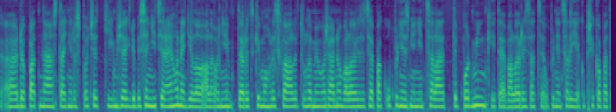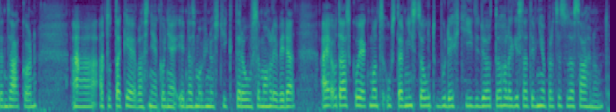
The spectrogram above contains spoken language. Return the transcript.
uh, dopad na státní rozpočet tím, že kdyby se nic jiného nedělo, ale oni teoreticky mohli schválit tuhle mimořádnou valorizaci a pak úplně změnit celé ty podmínky té valorizace, úplně celý jako překopat ten zákon. A, a to tak je vlastně jako jedna z možností, kterou se mohli vydat. A je otázkou, jak moc ústavní soud bude chtít do toho legislativního procesu zasáhnout.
